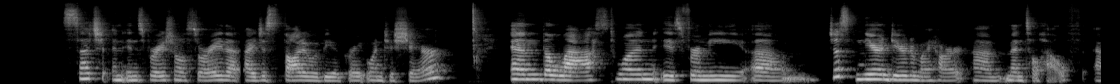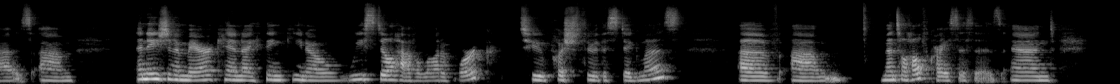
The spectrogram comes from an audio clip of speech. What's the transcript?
such an inspirational story that I just thought it would be a great one to share. And the last one is for me um, just near and dear to my heart um, mental health. As um, an Asian American, I think, you know, we still have a lot of work to push through the stigmas of um, mental health crises. And,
